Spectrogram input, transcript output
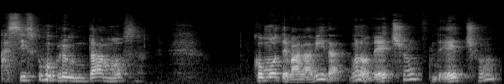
así es como preguntamos ¿cómo te va la vida? Bueno, de hecho, de hecho,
